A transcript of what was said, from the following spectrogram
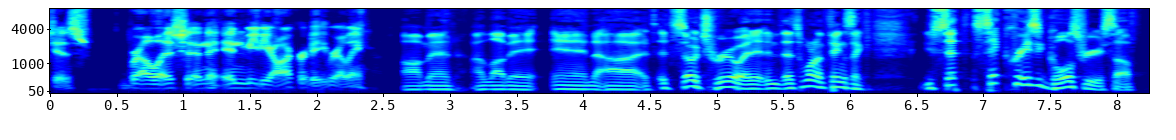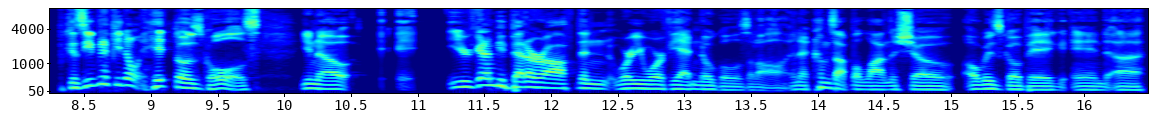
just relish in, in mediocrity, really. Oh man, I love it, and uh, it's, it's so true, and, and, that's one of the things. Like you set set crazy goals for yourself because even if you don't hit those goals, you know you're going to be better off than where you were if you had no goals at all. And it comes up a lot in the show. Always go big. And uh,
